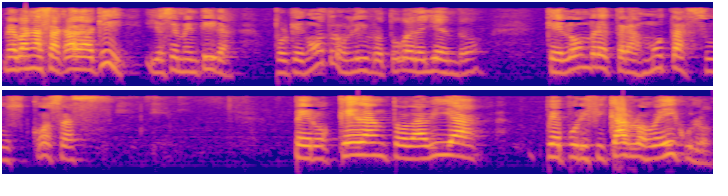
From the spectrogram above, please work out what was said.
me van a sacar de aquí. Y eso es mentira, porque en otros libros estuve leyendo que el hombre transmuta sus cosas, pero quedan todavía que purificar los vehículos.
